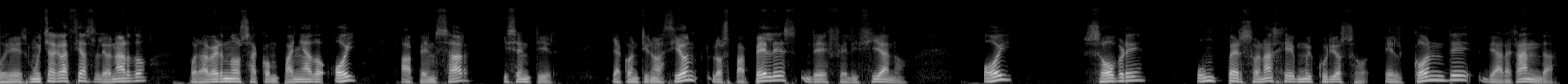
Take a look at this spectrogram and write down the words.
Pues muchas gracias, Leonardo, por habernos acompañado hoy a pensar y sentir. Y a continuación, los papeles de Feliciano, Hoy sobre un personaje muy curioso, el conde de Arganda,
